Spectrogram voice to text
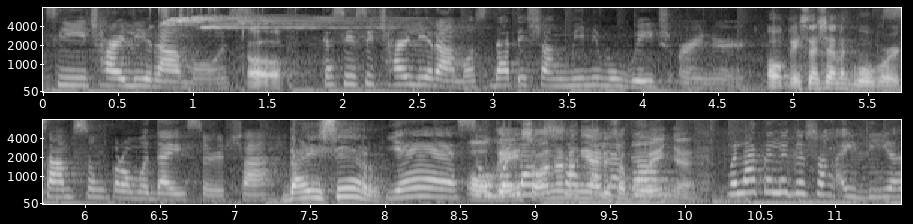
si Charlie Ramos. Oo. Kasi si Charlie Ramos, dati siyang minimum wage earner. Okay, saan siya nag-work? Samsung Promodizer siya. Dicer. Yes. Okay, wala so ano siya nangyari sa buhay niya? Wala talaga siyang idea,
